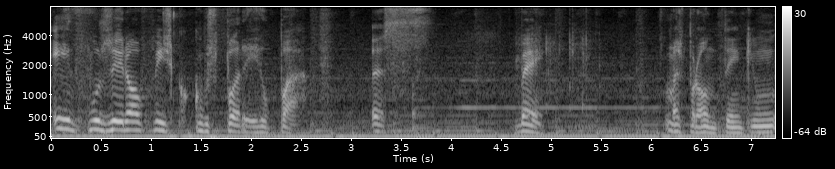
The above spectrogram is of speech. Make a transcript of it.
E de fugir ao fisco que vos pariu, pá. Bem, mas pronto, tem aqui um,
